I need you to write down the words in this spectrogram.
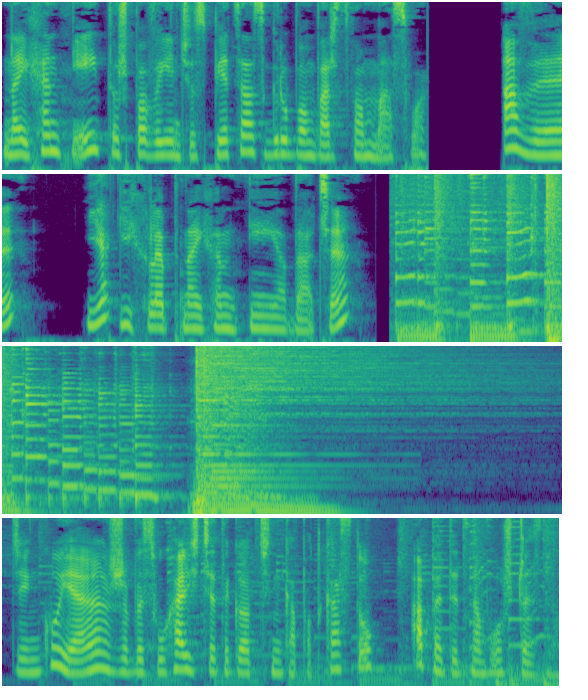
Najchętniej tuż po wyjęciu z pieca z grubą warstwą masła. A wy? Jaki chleb najchętniej jadacie? Dziękuję, że wysłuchaliście tego odcinka podcastu Apetyt na Włoszczyznę.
